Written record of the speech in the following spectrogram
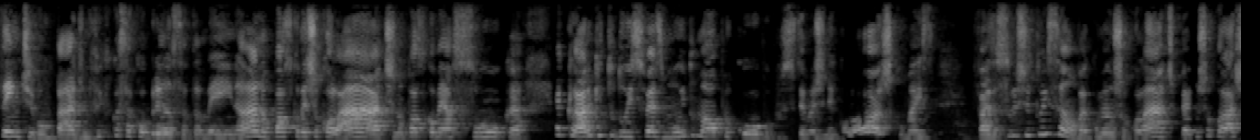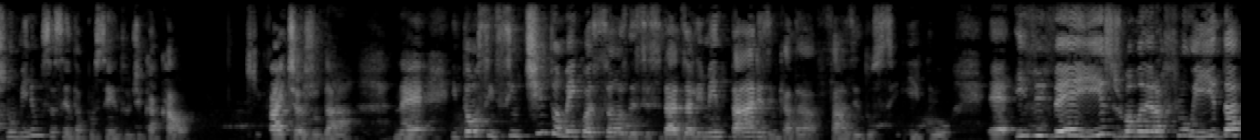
sente vontade, não fica com essa cobrança também. Ah, não posso comer chocolate, não posso comer açúcar. É claro que tudo isso faz muito mal para o corpo, para o sistema ginecológico, mas faz a substituição. Vai comer um chocolate, pega um chocolate no mínimo 60% de cacau, que vai te ajudar né? Então, assim, sentir também quais são as necessidades alimentares em cada fase do ciclo é, e viver isso de uma maneira fluida,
